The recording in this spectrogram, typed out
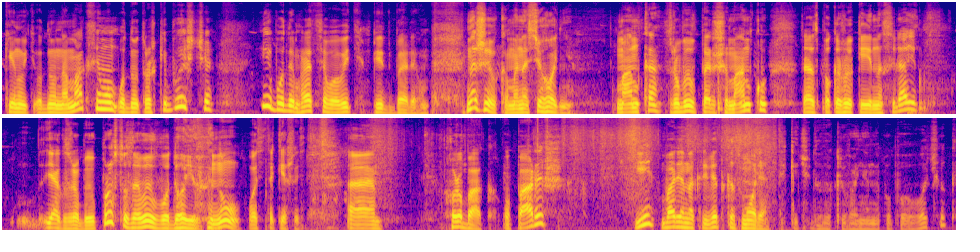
кинути одну на максимум, одну трошки ближче. І будемо гратися ловити під берегом. Наживка в мене сьогодні. Манка. Зробив першу манку. Зараз покажу, як її населяю. Як зробив? Просто залив водою. Ну, ось таке щось. Е, хробак опариш і варена креветка з моря. Таке чудове клювання на поплавочок.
